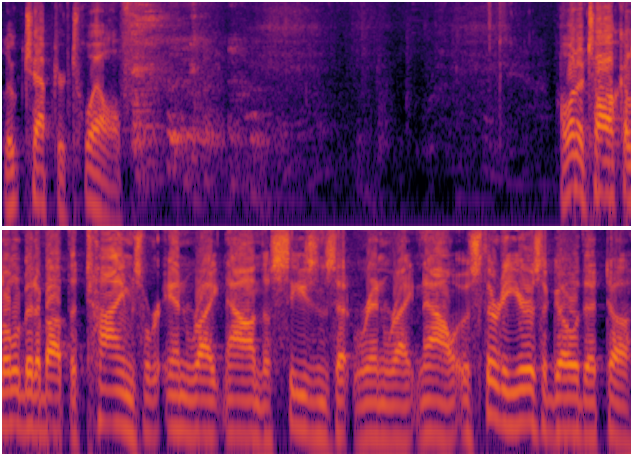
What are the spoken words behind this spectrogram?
Luke chapter 12. I want to talk a little bit about the times we're in right now and the seasons that we're in right now. It was 30 years ago that uh,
